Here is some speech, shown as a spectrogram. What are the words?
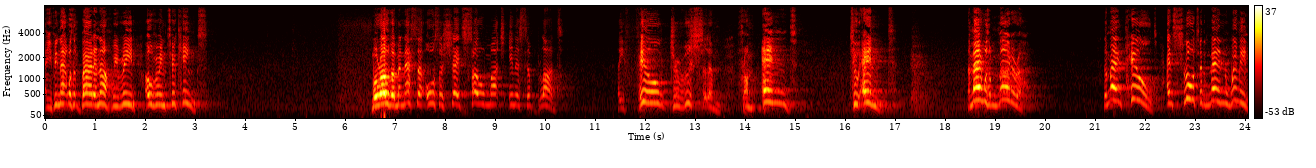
And you think that wasn't bad enough? We read over in 2 Kings Moreover, Manasseh also shed so much innocent blood. They filled Jerusalem from end to end. The man was a murderer. The man killed and slaughtered men and women,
